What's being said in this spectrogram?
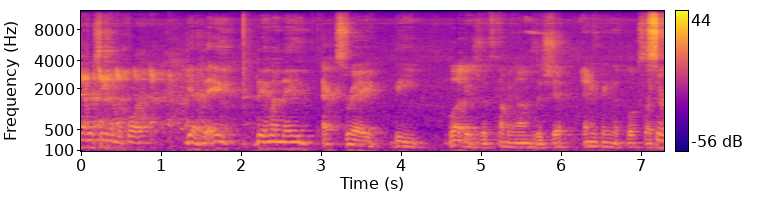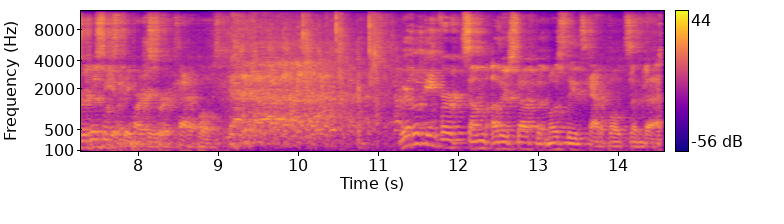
never seen them before. Yeah, they, they, when they x-ray the luggage that's coming onto the ship, anything that looks like. Sir, this looks like parts for a catapult. We're looking for some other stuff, but mostly it's catapults and, uh,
